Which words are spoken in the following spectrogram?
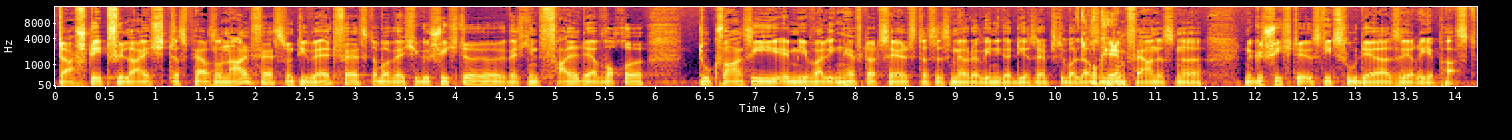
da steht vielleicht das Personal fest und die Welt fest, aber welche Geschichte, welchen Fall der Woche du quasi im jeweiligen Heft erzählst, das ist mehr oder weniger dir selbst überlassen, okay. sofern es eine, eine Geschichte ist, die zu der Serie passt.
